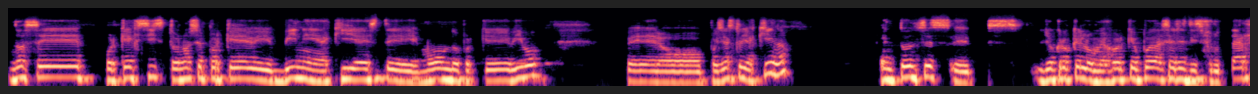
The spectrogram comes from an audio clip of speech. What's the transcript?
No sé por qué existo, no sé por qué vine aquí a este mundo, por qué vivo, pero pues ya estoy aquí, ¿no? Entonces, eh, pues, yo creo que lo mejor que puedo hacer es disfrutar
